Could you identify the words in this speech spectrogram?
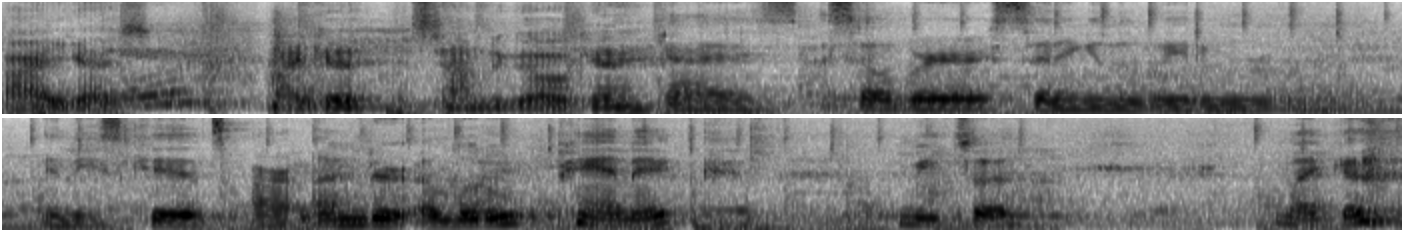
All right, you guys. Micah, it's time to go, okay? Guys, so we're sitting in the waiting room, and these kids are under a little panic. Mita, Micah,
